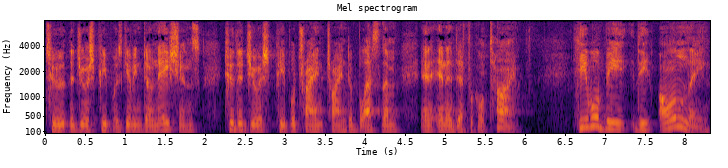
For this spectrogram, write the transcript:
to the Jewish people. He's giving donations to the Jewish people, trying, trying to bless them in, in a difficult time. He will be the only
